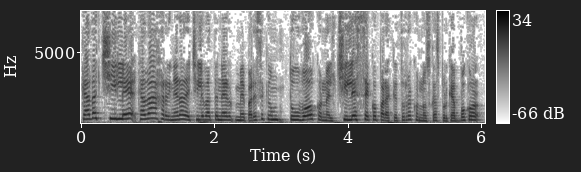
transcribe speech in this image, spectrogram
cada chile, cada jardinera de chile va a tener, me parece que un tubo con el chile seco para que tú reconozcas, porque a poco,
